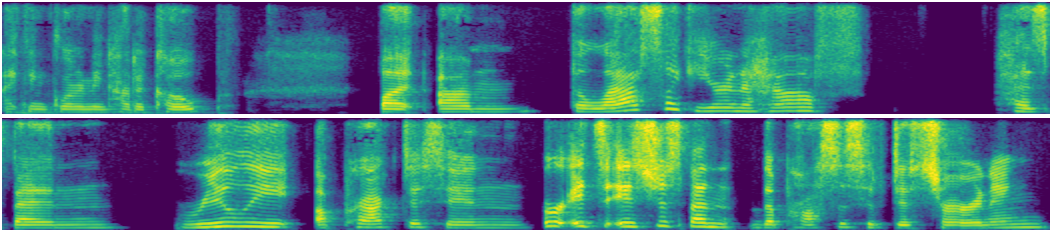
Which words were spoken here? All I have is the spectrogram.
I think learning how to cope. But um, the last like year and a half has been really a practice in or it's it's just been the process of discerning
